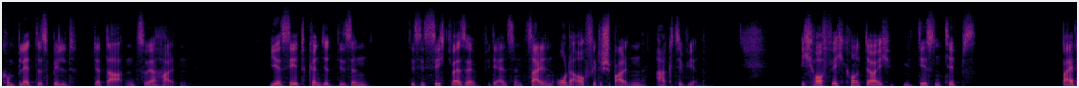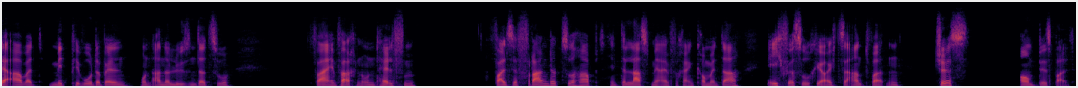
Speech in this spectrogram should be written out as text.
komplettes Bild der Daten zu erhalten. Wie ihr seht, könnt ihr diesen, diese Sichtweise für die einzelnen Zeilen oder auch für die Spalten aktivieren. Ich hoffe, ich konnte euch mit diesen Tipps bei der Arbeit mit Pivot-Tabellen und Analysen dazu vereinfachen und helfen. Falls ihr Fragen dazu habt, hinterlasst mir einfach einen Kommentar. Ich versuche euch zu antworten. Tschüss und bis bald.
